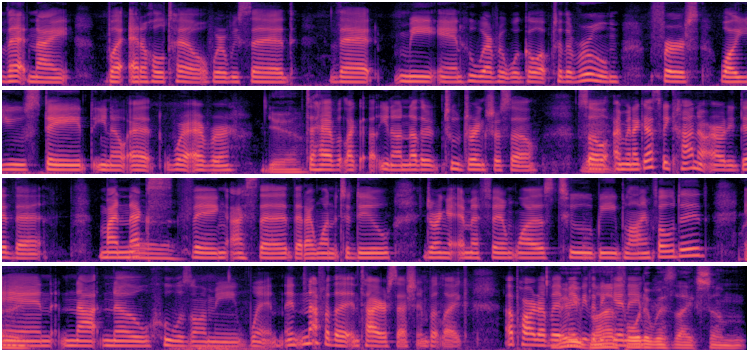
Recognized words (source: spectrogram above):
that night, but at a hotel where we said that me and whoever would go up to the room first while you stayed, you know, at wherever yeah to have like you know another two drinks or so. So Right. I mean, I guess we kind of already did that. My next thing I said that I wanted to do during an MFM was to be blindfolded Right. and not know who was on me when, and not for the entire session, but like a part of it, maybe, the blindfolded beginning. with like some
